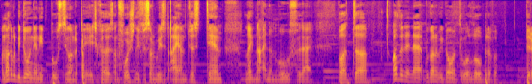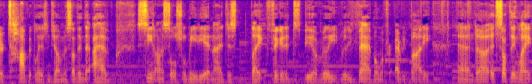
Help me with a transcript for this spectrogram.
I'm not going to be doing any boosting on the page because, unfortunately, for some reason, I am just damn like not in the mood for that. But uh, other than that, we're going to be going through a little bit of a bitter topic, ladies and gentlemen. Something that I have seen on social media, and I just like figured it'd just be a really, really bad moment for everybody. And uh, it's something like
